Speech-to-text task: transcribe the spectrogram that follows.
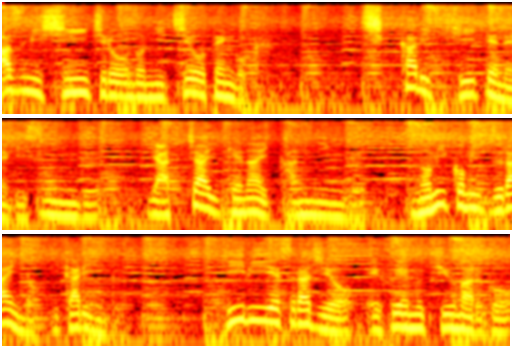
安住紳一郎の日曜天国。しっかり聞いてねリスニング。やっちゃいけないカンニング。飲み込みづらいのイカリング。TBS ラジオ FM905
